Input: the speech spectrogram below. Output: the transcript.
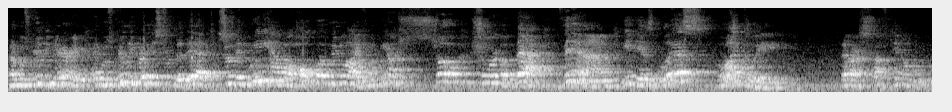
and was really buried and was really raised from the dead, so that we have a hope of new life. When we are so sure of that, then it is less likely that our stuff can.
